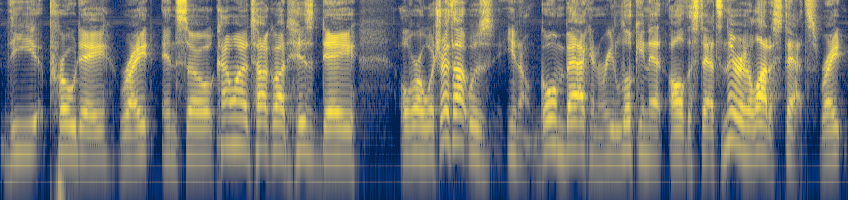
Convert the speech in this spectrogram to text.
the Pro Day, right? And so kind of want to talk about his day overall, which I thought was, you know, going back and re-looking at all the stats. And there are a lot of stats, right?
